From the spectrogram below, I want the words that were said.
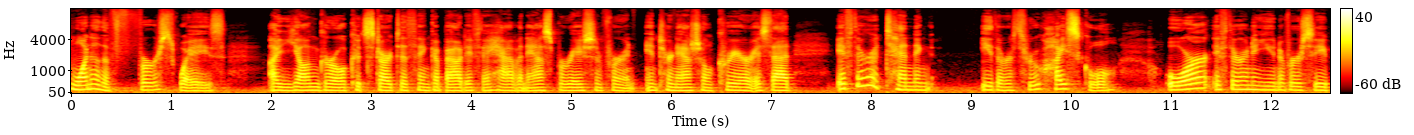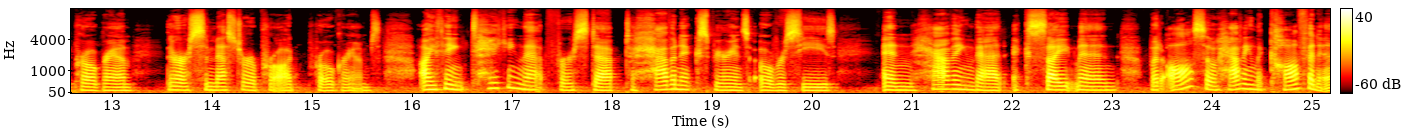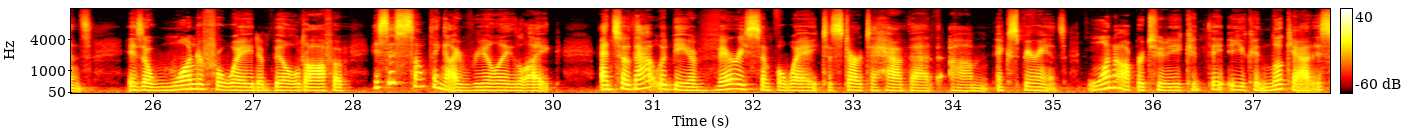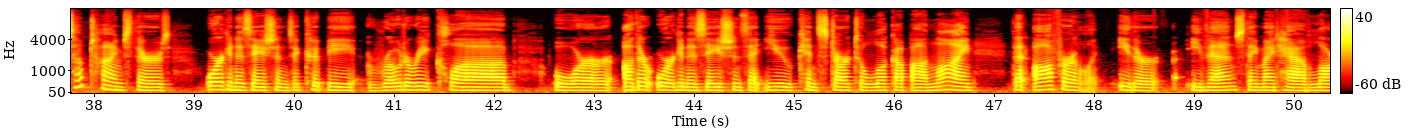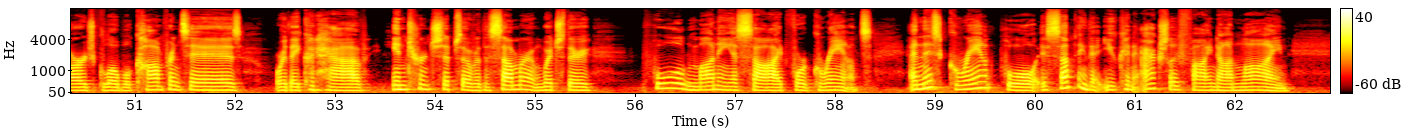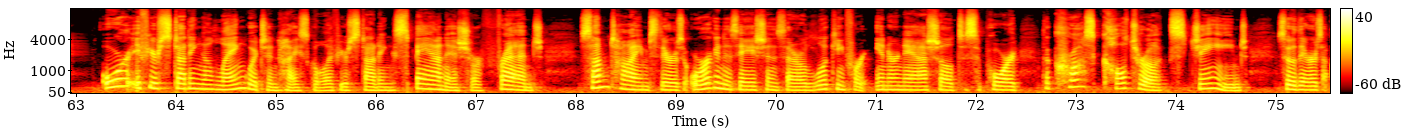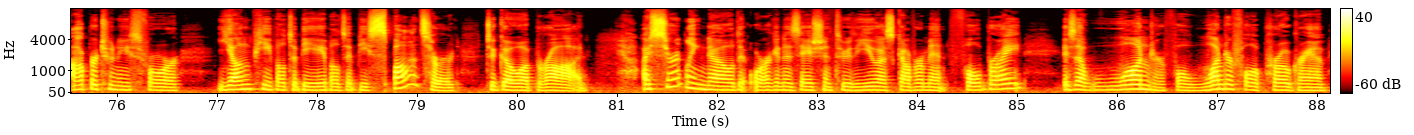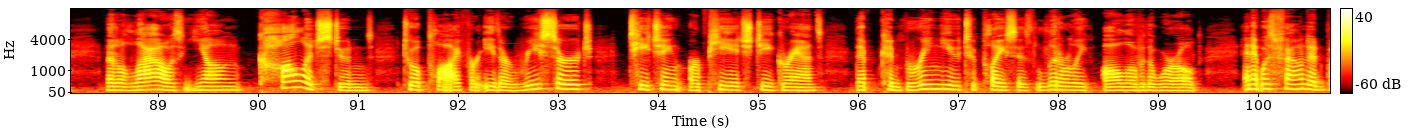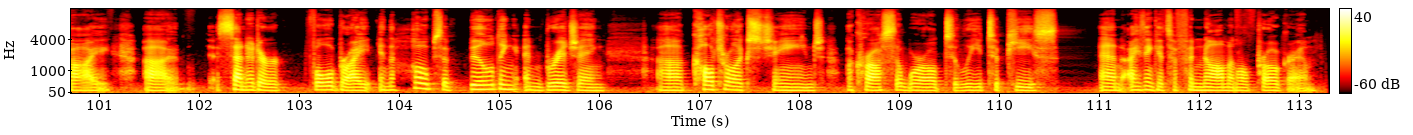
One of the first ways a young girl could start to think about if they have an aspiration for an international career is that if they're attending either through high school or if they're in a university program, there are semester abroad programs. I think taking that first step to have an experience overseas and having that excitement, but also having the confidence is a wonderful way to build off of is this something I really like? And so that would be a very simple way to start to have that um, experience. One opportunity you can look at is sometimes there's organizations, it could be Rotary Club or other organizations that you can start to look up online that offer either events, they might have large global conferences, or they could have internships over the summer in which they pooled money aside for grants. And this grant pool is something that you can actually find online. Or if you're studying a language in high school, if you're studying Spanish or French, sometimes there's organizations that are looking for international to support the cross-cultural exchange. So there's opportunities for young people to be able to be sponsored to go abroad. I certainly know the organization through the US government, Fulbright, is a wonderful, wonderful program that allows young college students to apply for either research, teaching, or PhD grants that can bring you to places literally all over the world. And it was founded by uh, Senator Fulbright in the hopes of building and bridging uh, cultural exchange across the world to lead to peace. And I think it's a phenomenal program.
